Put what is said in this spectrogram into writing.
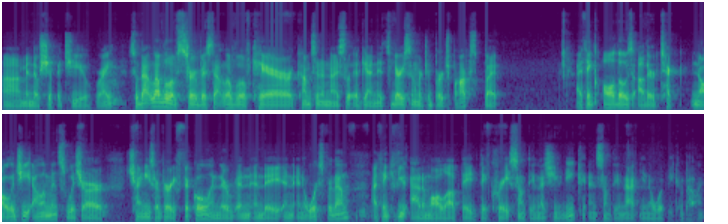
um, and they'll ship it to you, right? Mm-hmm. So that level of service, that level of care comes in a nice. Again, it's very similar to Birchbox, but I think all those other technology elements, which are Chinese, are very fickle and they're and, and they and, and it works for them. Mm-hmm. I think if you add them all up, they they create something that's unique and something that you know would be compelling.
